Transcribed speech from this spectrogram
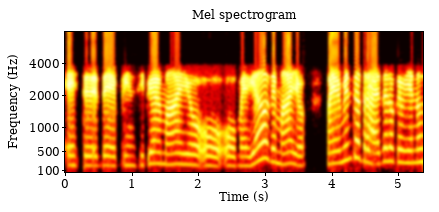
este desde principios de mayo o, mediados de mayo, mayormente a través de lo que viene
